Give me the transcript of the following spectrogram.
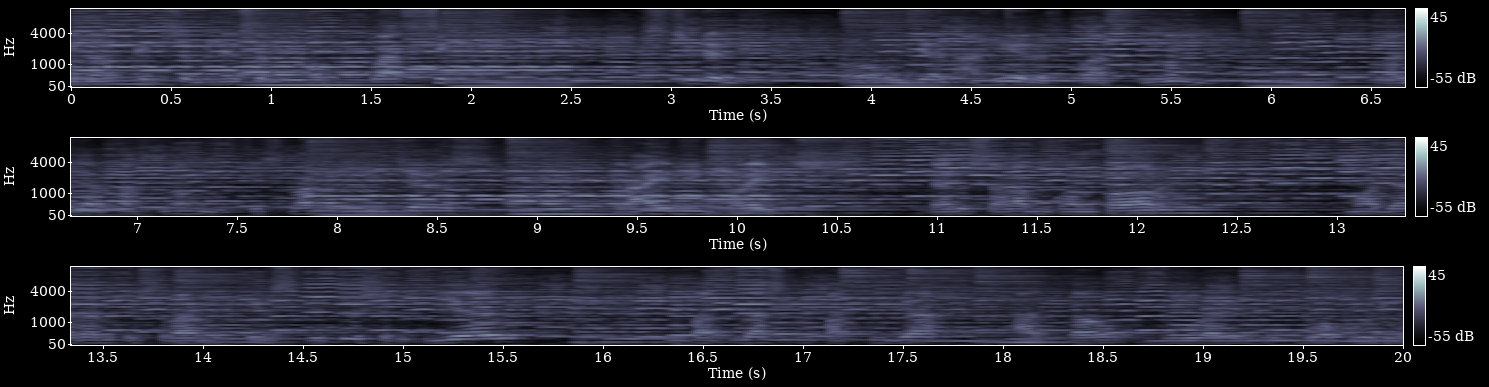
final examination of classic student. Oh, ujian akhir kelas 6 pelajar kelas 6 Islam Teachers Training College Darussalam Kontor Modern Islam Institution year 1443 atau 2022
